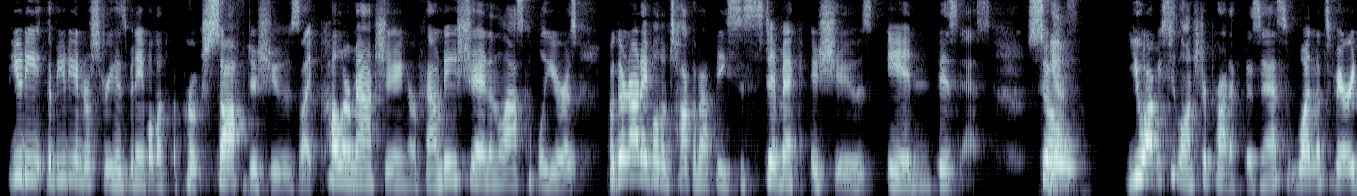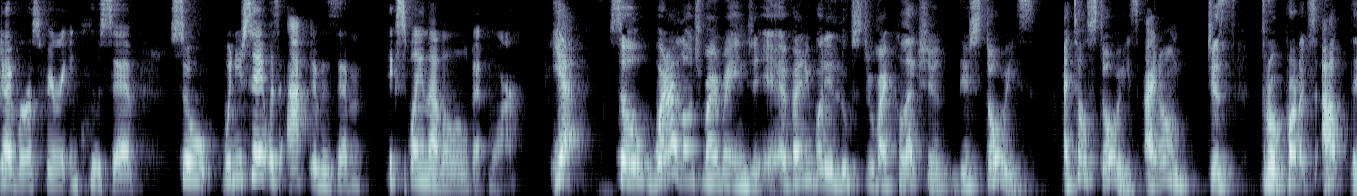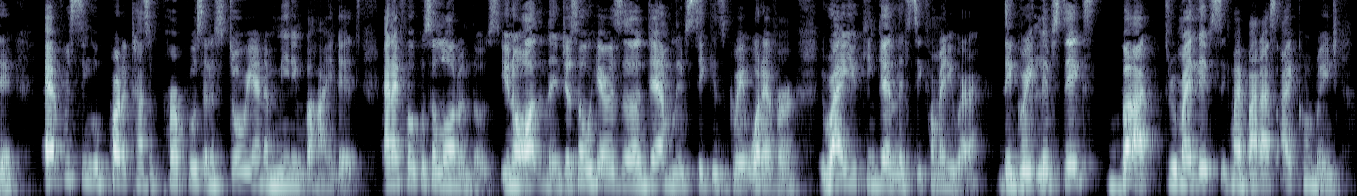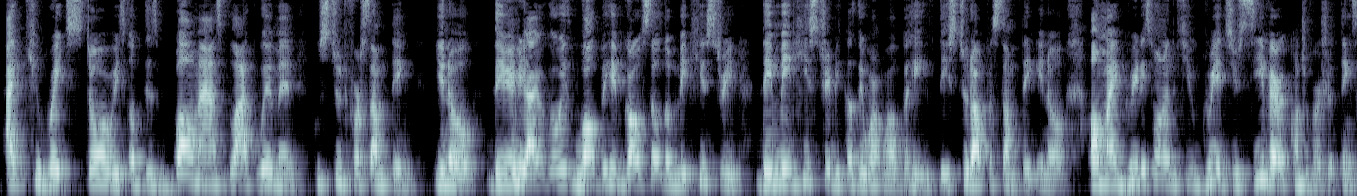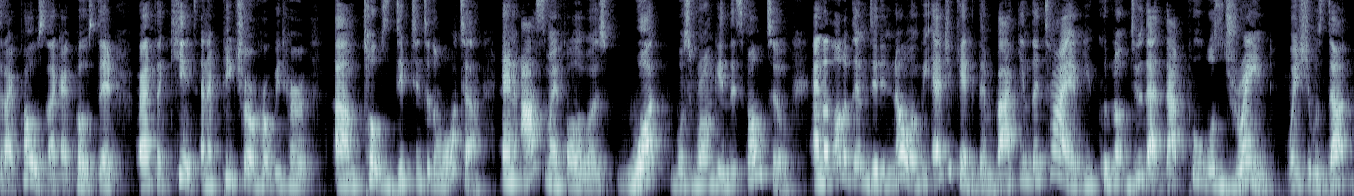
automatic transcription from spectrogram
beauty the beauty industry has been able to approach soft issues like color matching or foundation in the last couple of years, but they're not able to talk about these systemic issues in business. So yes. you obviously launched a product business, one that's very diverse, very inclusive. So when you say it was activism, explain that a little bit more. Yeah. So when I launch my range, if anybody looks through my collection, there's stories. I tell stories. I don't just throw products out there. Every single product has a purpose and a story and a meaning behind it. And I focus a lot on those, you know, other than just, oh, here's a damn lipstick is great, whatever, right? You can get lipstick from anywhere. They're great lipsticks, but through my lipstick, my badass icon range, I curate stories of these bomb ass black women who stood for something. You know, they're well behaved girls seldom make history. They made history because they weren't well behaved. They stood up for something, you know. On my grid is one of the few grids you see very controversial things that I post. Like I posted Eartha Kitt and a picture of her with her um, toes dipped into the water and asked my followers what was wrong in this photo. And a lot of them didn't know. And we educated them back in the time. You could not do that. That pool was drained when she was done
